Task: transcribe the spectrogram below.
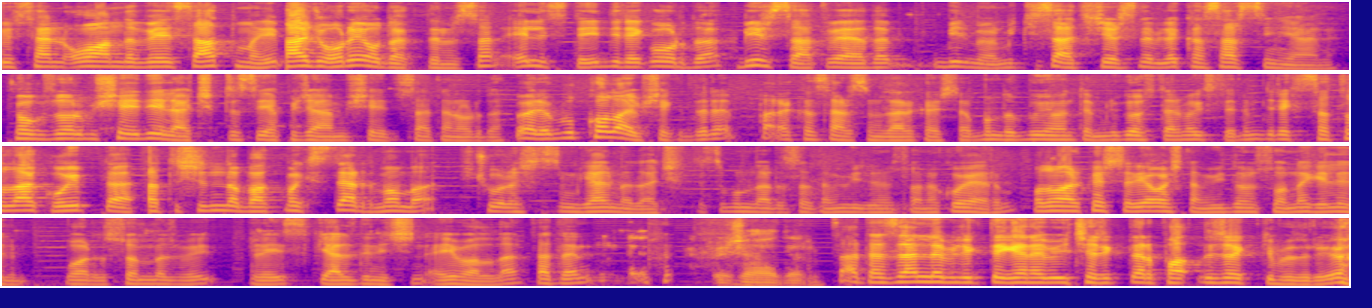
e, sen o anda vs atmayıp sadece oraya odaklanırsan 50 siteyi direkt orada 1 saat veya da bilmiyorum 2 saat içerisinde bile kasarsın yani. Çok zor bir şey değil açıkçası yapacağım bir şeydi zaten orada. Böyle bu kolay bir şekilde de para kasarsınız arkadaşlar. Bunu da bu yöntemini göstermek istedim. Direkt satılığa koyup da satışını da bakmak isterdim ama hiç uğraşasım gelmedi açıkçası. Bunları da zaten videonun sonuna koyarım. O zaman arkadaşlar yavaştan videonun sonuna gelelim. Bu arada Sönmez Bey Reis geldiğin için eyvallah. Zaten Rica ederim. zaten seninle birlikte gene bir içerikler patlayacak gibi duruyor.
